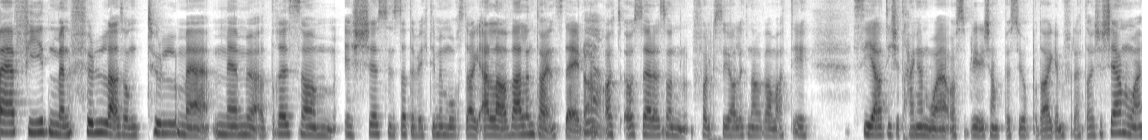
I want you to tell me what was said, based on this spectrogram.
er feeden min full av sånn tull med, med mødre som ikke syns det er viktig med morsdag eller Valentine's Day, da. Ja. Og, og så er det sånn folk som gjør litt narr av at de sier at de ikke trenger noe, og så blir de kjempesur på dagen fordi det ikke skjer noe.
